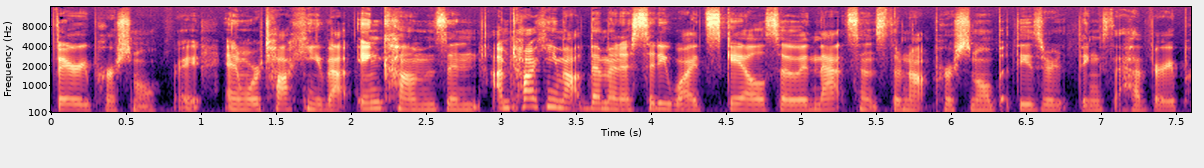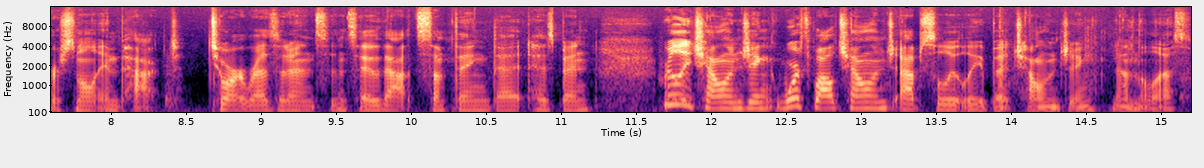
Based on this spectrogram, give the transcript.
very personal, right? And we're talking about incomes, and I'm talking about them in a citywide scale. So, in that sense, they're not personal, but these are things that have very personal impact to our residents. And so, that's something that has been really challenging, worthwhile challenge, absolutely, but challenging nonetheless.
